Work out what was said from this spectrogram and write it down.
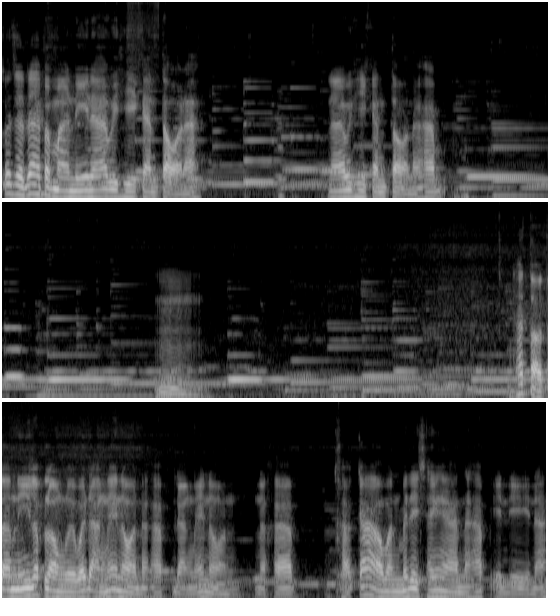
ก็จะได้ประมาณนี้นะวิธีการต่อนะนะวิธีการต่อนะครับ อืม ถ้าต่อตามนี้รับรองเลยว่าดังแน่นอนนะครับ ดังแน่นอนนะครับ ขาเก้ามันไม่ได้ใช้งานนะครับ NA นะ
